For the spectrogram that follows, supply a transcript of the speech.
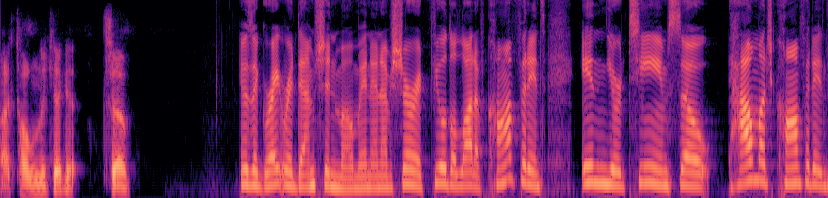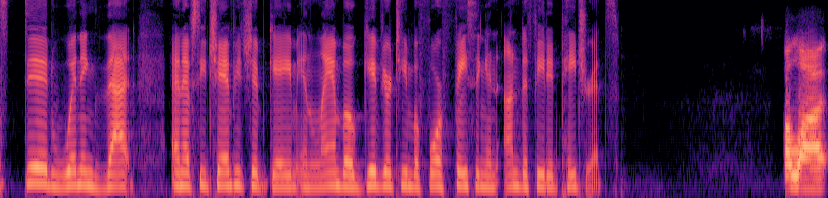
I told him to kick it. So it was a great redemption moment, and I'm sure it fueled a lot of confidence in your team. So, how much confidence did winning that NFC championship game in Lambeau give your team before facing an undefeated Patriots? A lot.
